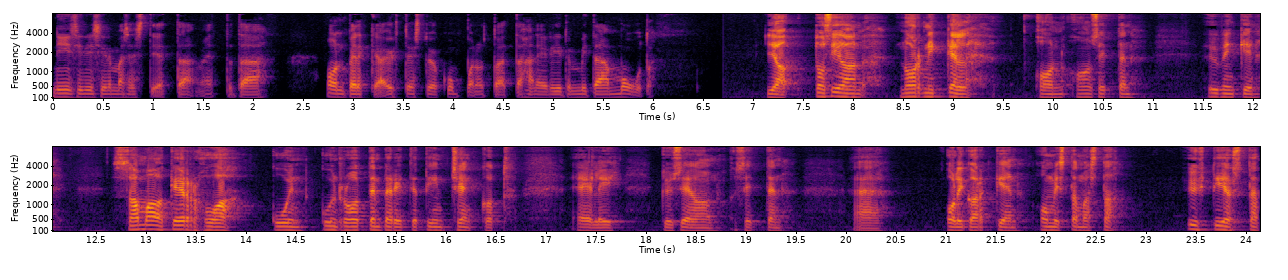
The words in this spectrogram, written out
niin sinisilmäisesti, että, että tämä on pelkkää yhteistyökumppanuutta, että tähän ei liity mitään muuta. Ja tosiaan Nornickel on, on sitten hyvinkin samaa kerhoa kuin, kuin Rottenbergit ja Timchenkot, eli kyse on sitten oligarkkien omistamasta yhtiöstä,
